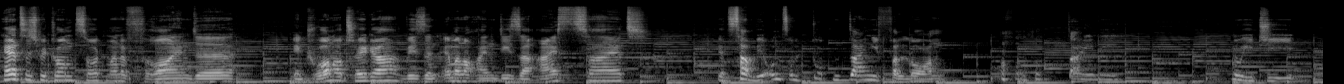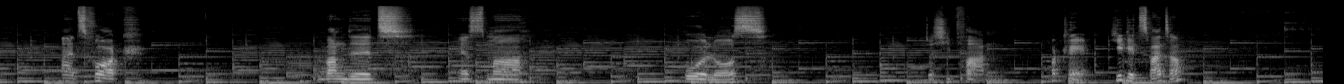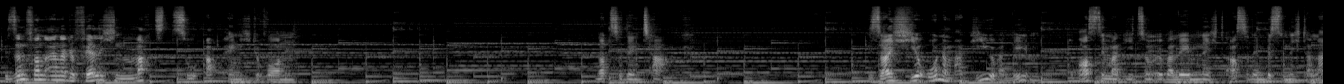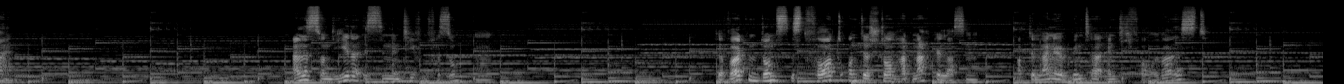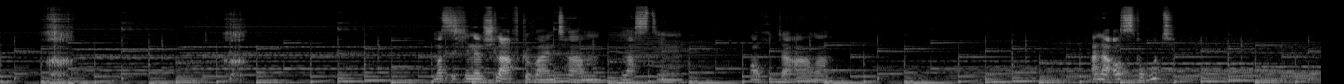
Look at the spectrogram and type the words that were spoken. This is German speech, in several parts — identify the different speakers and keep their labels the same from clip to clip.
Speaker 1: Herzlich willkommen zurück, meine Freunde, in Chrono Trigger. Wir sind immer noch in dieser Eiszeit. Jetzt haben wir unseren guten Deini verloren. Deini. Luigi als Fork wandelt erstmal ruhelos durch die Pfaden. Okay, hier geht's weiter. Wir sind von einer gefährlichen Macht zu abhängig geworden. Nutze den Tag. Wie soll ich hier ohne Magie überleben? Du brauchst die Magie zum Überleben nicht. Außerdem bist du nicht allein. Alles und jeder ist in den Tiefen versunken. Der Wolkendunst ist fort und der Sturm hat nachgelassen. Ob der lange Winter endlich vorüber ist? Muss ich in den Schlaf geweint haben. Lasst ihn. Auch der Arme. Alle ausgeruht?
